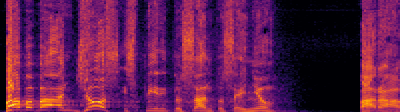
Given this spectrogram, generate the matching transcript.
Bababa ang Diyos, Espiritu Santo sa inyo. Para,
